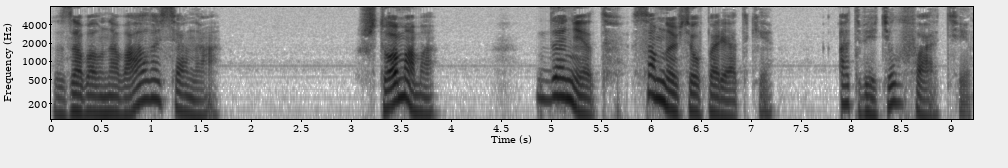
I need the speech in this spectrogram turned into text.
Заволновалась она. «Что, мама?» «Да нет, со мной все в порядке», — ответил Фати.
